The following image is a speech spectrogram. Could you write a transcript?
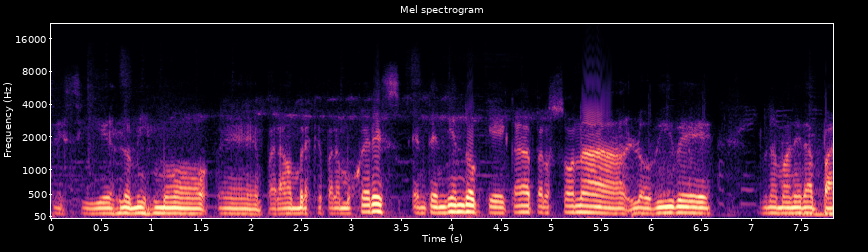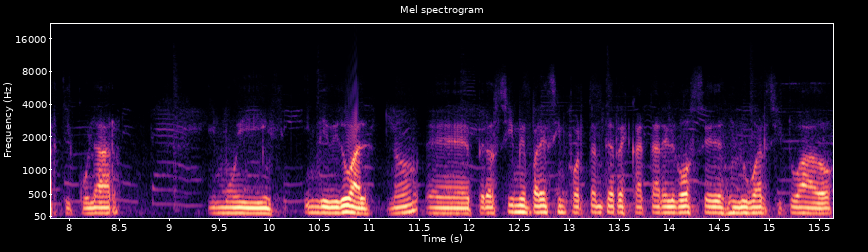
de si es lo mismo eh, para hombres que para mujeres, entendiendo que cada persona lo vive de una manera particular y muy individual, ¿no? Eh, pero sí me parece importante rescatar el goce desde un lugar situado,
